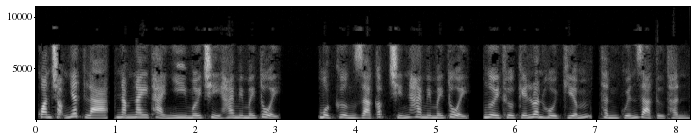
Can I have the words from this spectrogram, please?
Quan trọng nhất là, năm nay Thải Nhi mới chỉ hai mươi mấy tuổi. Một cường giả cấp 9 hai mươi mấy tuổi, người thừa kế luân hồi kiếm, thần quyến giả tử thần,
